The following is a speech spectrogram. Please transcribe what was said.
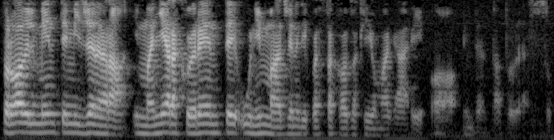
probabilmente mi genera in maniera coerente un'immagine di questa cosa che io magari ho inventato adesso.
